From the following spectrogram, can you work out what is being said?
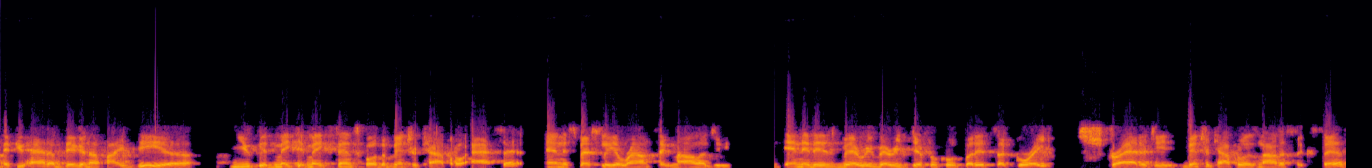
if you had a big enough idea, you could make it make sense for the venture capital asset and especially around technology. And it is very, very difficult, but it's a great strategy. Venture capital is not a success.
